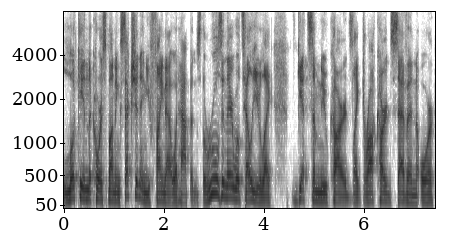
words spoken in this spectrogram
look in the corresponding section and you find out what happens. The rules in there will tell you like get some new cards like draw card seven or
